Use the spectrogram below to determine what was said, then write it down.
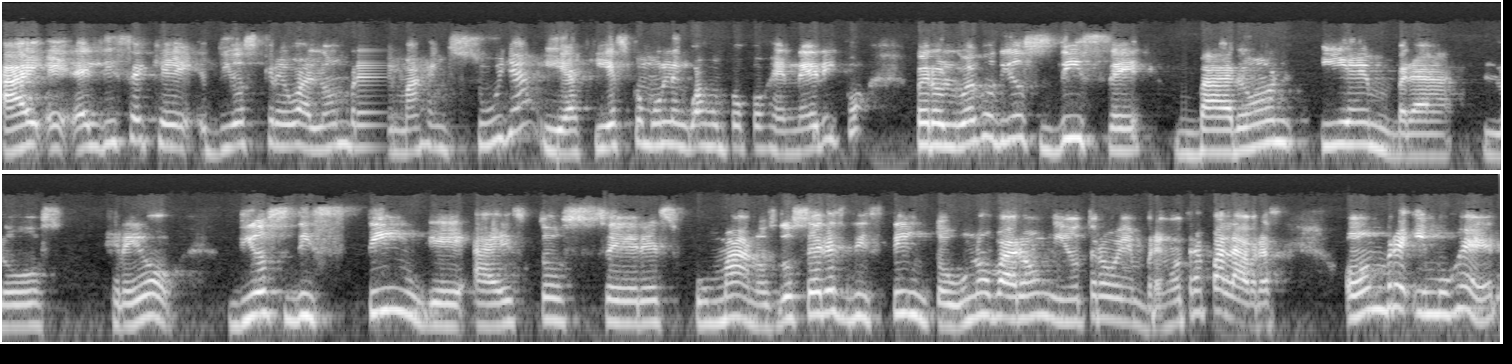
eh, él dice que Dios creó al hombre imagen suya y aquí es como un lenguaje un poco genérico, pero luego Dios dice, varón y hembra los creó. Dios distingue a estos seres humanos, dos seres distintos, uno varón y otro hembra. En otras palabras, hombre y mujer,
